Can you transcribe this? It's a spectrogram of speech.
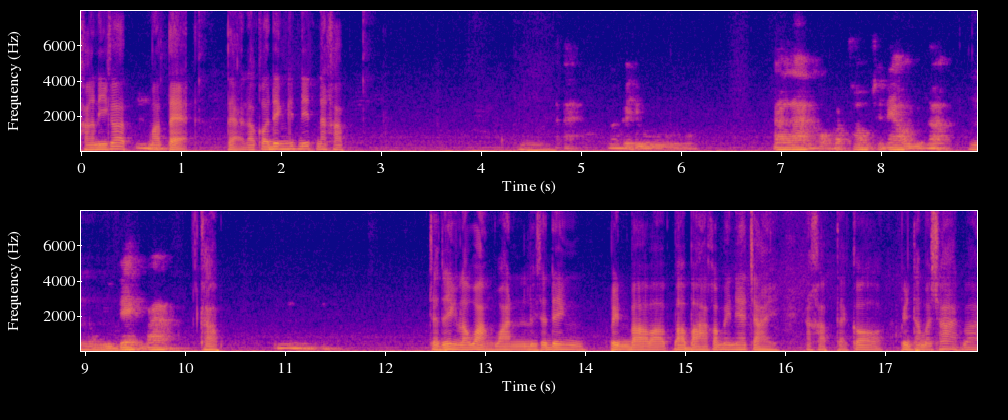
ครั้งนี้ก็มาแตะ แตะแล้วก็เด้งนิดๆนะครับอืมอะมันก็อยู่ด้านล่างของบัตทอมชแนลอยู่นะอืมต้องมีเด้งบ้างครับอืม จะเด้งระหว่างวันหรือจะเด้งเป็นบาบาบาบาก็ไม่แน่ใจนะครับ แต่ก็เป็นธรรมชาติว่า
